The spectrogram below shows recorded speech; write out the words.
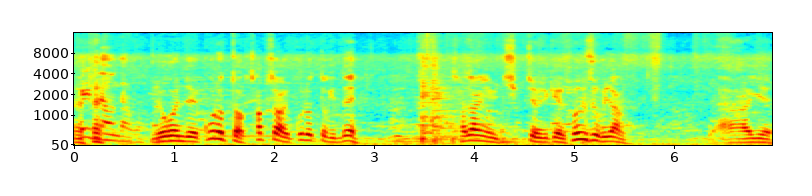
헬 나온다고. 요거 이제 꿀호떡, 찹쌀 꿀호떡인데 사장님이 직접 이렇게 손수 그냥 야 이게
